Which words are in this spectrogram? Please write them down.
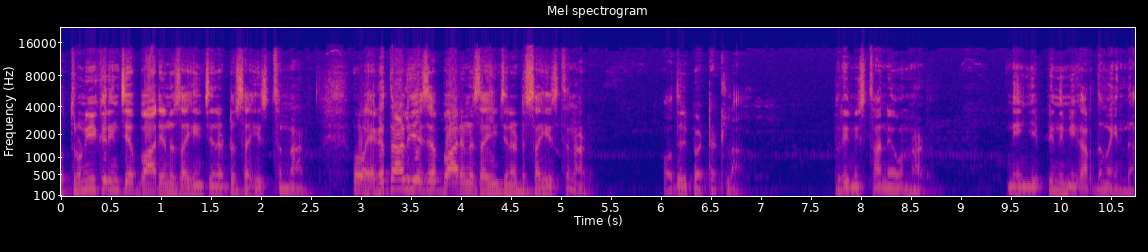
ఓ తృణీకరించే భార్యను సహించినట్టు సహిస్తున్నాడు. ఓ ఎగతాళి చేసే భార్యను సహించినట్టు సహిస్తున్నాడు. వదిలిపెట్టట్లా. ప్రేమిస్తానే ఉన్నాడు. నేను చెప్పింది మీకు అర్థమైందా?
